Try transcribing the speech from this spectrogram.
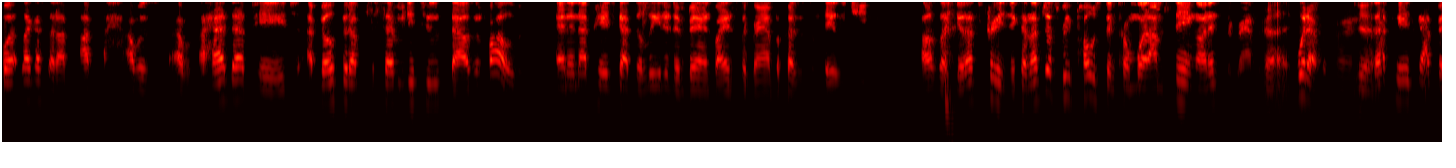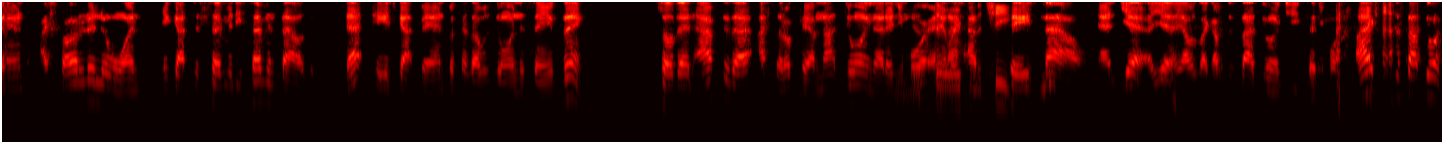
but like I said, I I, I was I, I had that page. I built it up to seventy two thousand followers, and then that page got deleted and banned by Instagram because of some daily cheeks. I was like, yeah, that's crazy because I'm just reposting from what I'm seeing on Instagram. Right. Whatever. Right. Yeah. So that page got banned. I started a new one. It got to 77,000. That page got banned because I was doing the same thing. So then after that, I said, okay, I'm not doing that anymore. stay and away I from have the cheeks. page now. And yeah, yeah, I was like, I'm just not doing cheeks anymore. I actually just stopped doing,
